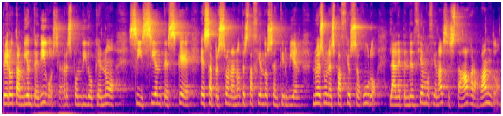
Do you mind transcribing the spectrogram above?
Pero también te digo, si has respondido que no, si sientes que esa persona no te está haciendo sentir bien, no es un espacio seguro, la dependencia emocional se está agravando.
